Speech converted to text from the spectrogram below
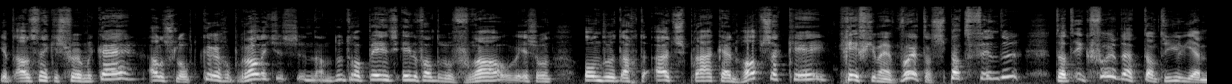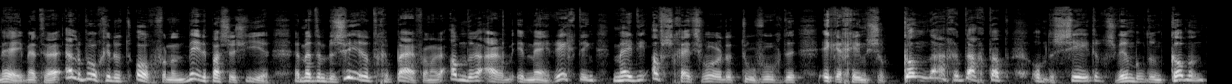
Je hebt alles netjes voor elkaar, alles loopt keurig op rolletjes. En dan doet er opeens een of andere vrouw weer zo'n ondoordachte uitspraak. En hopsakee, geef je mijn woord als spatvinder dat ik voordat tante Julia mij met haar elleboog in het oog van een medepassagier en met een bezwerend gebaar van haar andere arm in mijn richting mij die afscheidswoorden toevoegde, ik er geen seconde aan gedacht had om de Cedars Wimbledon Common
